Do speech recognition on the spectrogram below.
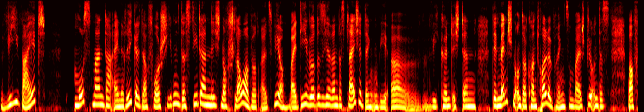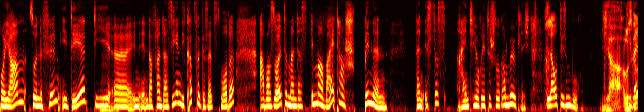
wie weit muss man da eine Riegel davor schieben, dass die dann nicht noch schlauer wird als wir. Weil die würde sich ja dann das Gleiche denken wie, äh, wie könnte ich denn den Menschen unter Kontrolle bringen zum Beispiel. Und das war vor Jahren so eine Filmidee, die äh, in, in der Fantasie in die Köpfe gesetzt wurde. Aber sollte man das immer weiter spinnen, dann ist das rein theoretisch sogar möglich. Laut diesem Buch. Ja, aber Die Welt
